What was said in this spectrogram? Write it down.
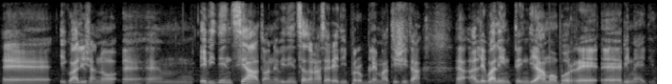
eh, i quali ci hanno eh, ehm, evidenziato, hanno evidenziato una serie di problematicità alle quali intendiamo porre rimedio.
